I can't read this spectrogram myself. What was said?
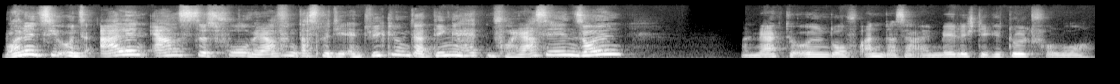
Wollen Sie uns allen Ernstes vorwerfen, dass wir die Entwicklung der Dinge hätten vorhersehen sollen? Man merkte Ollendorf an, dass er allmählich die Geduld verlor.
